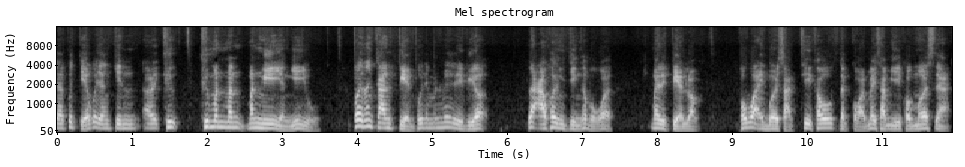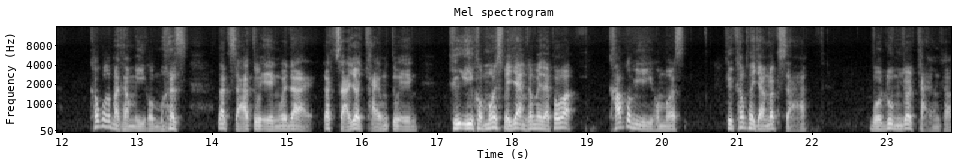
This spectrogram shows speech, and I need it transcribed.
ยาก๋วยเตี๋ยวก็ยังกินอะไรคือคือมันมันมันมีอย่างนี้อยู่ เพราะฉะนั้นการเปลี่ยนพวกนี้มันไม่ได้เยอะ และเอาเข้าจริงๆเขาบอกว่าไม่ได้เปลี่ยนหรอก เพราะว่าไอ้บริษัทที่เขาแต่ก่อนไม่ทำอีคอมเมิร์ซเนี่ยเขาก็มาทำอีคอมเมิร์ซรักษาตัวเองไว้ได้ รักษายอดขายของตัวเอง คืออีคอมเมิร์ซไปแย่งเขาไม่ได้ เพราะว่าเขาก็มีอีคอมเมิร์ซคือเขาพยายามรักษาบทรุ่มยอดขายของเขา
